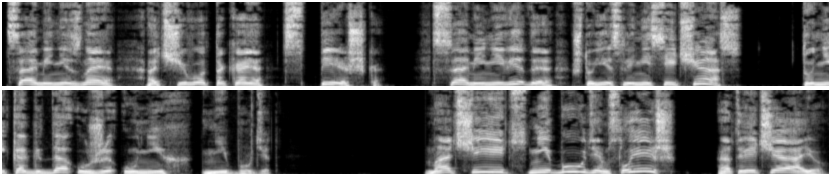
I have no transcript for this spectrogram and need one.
сами не зная, от чего такая спешка, сами не ведая, что если не сейчас, то никогда уже у них не будет. «Мочить не будем, слышь?» «Отвечаю.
